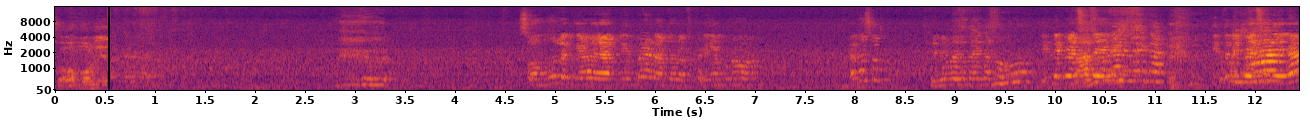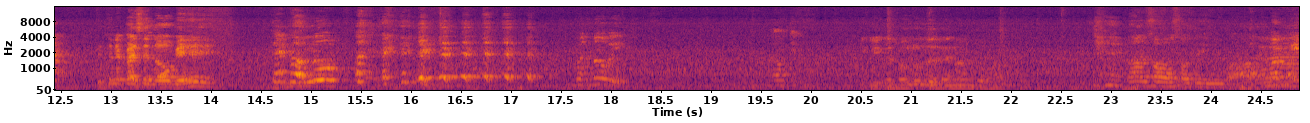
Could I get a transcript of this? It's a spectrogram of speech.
ਸੌ ਮੋਣੀ ਸੋਮੂ ਲੱਗਿਆ ਹੋਇਆ ਆਪਣੀ ਭੈਣਾਂ ਤੋਂ ਰੱਖੜੀਆਂ ਬਣਾਉਣ। ਕਹਿੰਦਾ ਸੋ ਕਿੰਨੇ ਵਜੇ ਤੱਕ ਸੋ ਕਿੰਨੇ ਪੈਸੇ ਦੇਗਾ? ਕਿੰਨੇ ਪੈਸੇ ਦੇਗਾ? ਕਿਤਨੇ ਪੈਸੇ ਦੋਗੇ? ਤੇ ਢੋਲੂ ਬੰਨੋ ਵੀ। ਕੀ ਕਿ ਤੁਹਾਨੂੰ ਦੇ ਦੇਣਾ ਦੋਹਾਂ ਹਾਂ ਸੌ ਸੌ ਦੇ ਦੂਗਾ। ਮੰਮੀ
